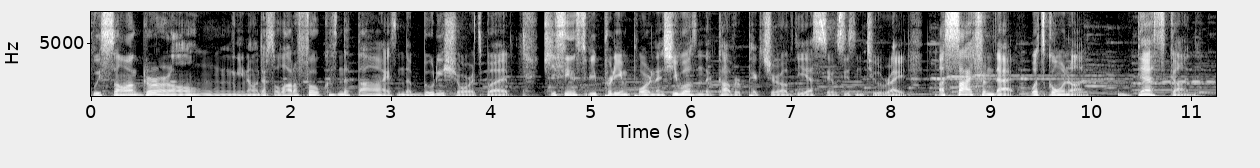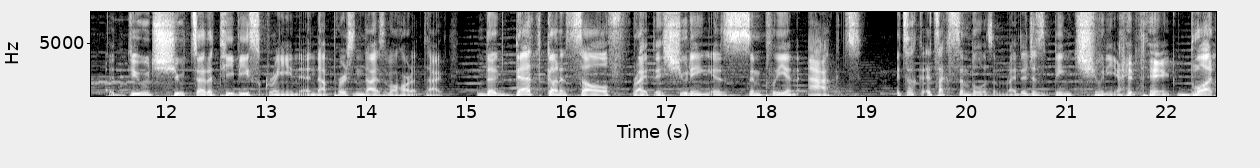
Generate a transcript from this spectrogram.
we saw a girl. mm, You know, there's a lot of focus on the thighs and the booty shorts, but she seems to be pretty important, and she wasn't the cover picture of the SAO season two, right? Aside from that, what's going on? Death gun. A dude shoots at a TV screen and that person dies of a heart attack. The death gun itself, right, the shooting is simply an act. It's like, it's like symbolism, right? They're just being chuny, I think. But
